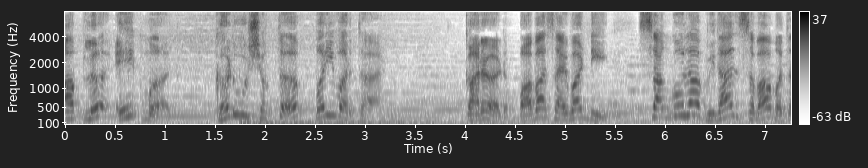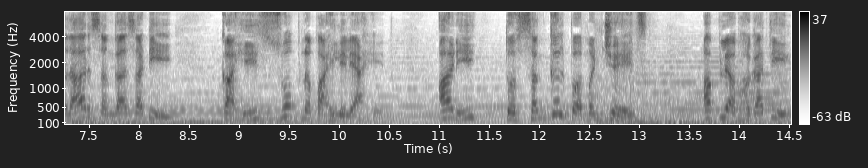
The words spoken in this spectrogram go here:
आपलं एक मत घडवू शकतं परिवर्तन. कारण बाबासाहेबांनी सांगोला विधानसभा मतदारसंघासाठी काही स्वप्न पाहिलेले आहेत आणि तो संकल्प म्हणजेच आपल्या भागातील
